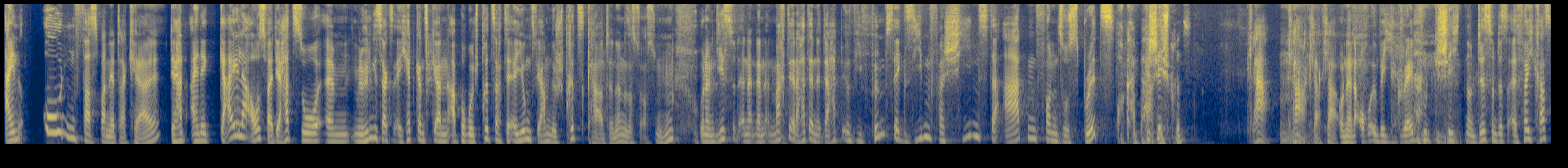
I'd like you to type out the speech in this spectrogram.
Ein unfassbar netter Kerl. Der hat eine geile Auswahl. Der hat so, ähm, wenn du hingesagt ich hätte ganz gerne einen Aperol Spritz, sagt er, ey Jungs, wir haben eine Spritzkarte. Ne? Dann sagst du, ach so, hm. Und dann gehst du, dann, dann macht er, da hat er, da hat irgendwie fünf, sechs, sieben verschiedenste Arten von so Spritz. Oh, Campari-Spritz? Klar, klar, klar, klar. Und dann auch irgendwelche Grapefruit-Geschichten und das und das. Also völlig krass.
